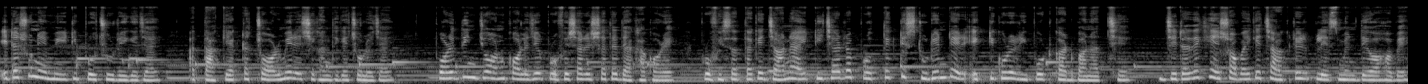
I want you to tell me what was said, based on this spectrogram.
এটা শুনে মেয়েটি প্রচুর রেগে যায় আর তাকে একটা চর মেরে সেখান থেকে চলে যায়। পরের দিন জন কলেজের প্রফেসরের সাথে দেখা করে। প্রফেসর তাকে জানায়, টিচাররা প্রত্যেকটি স্টুডেন্টের একটি করে রিপোর্ট কার্ড বানাচ্ছে, যেটা দেখে সবাইকে চাকরির প্লেসমেন্ট দেওয়া হবে।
